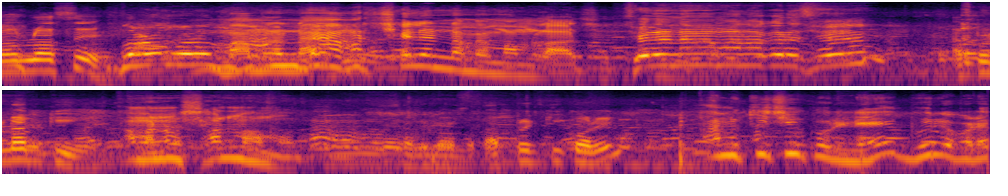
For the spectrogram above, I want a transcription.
মামলা আছে? মামলা নাই আমার ছেলের নামে মামলা আছে। ছেলের নামে মামলা করেছে? আপনার নাম কি? আমার নাম শান মাহমুদ। কি করেন? আমি কিছুই করি না ঘুরে বেড়ে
